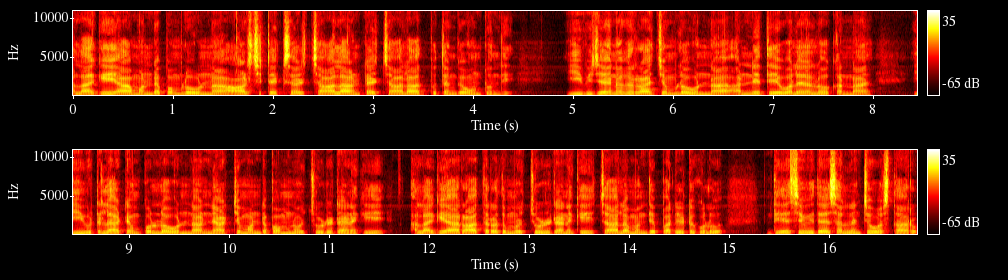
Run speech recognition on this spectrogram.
అలాగే ఆ మండపంలో ఉన్న ఆర్కిటెక్చర్ చాలా అంటే చాలా అద్భుతంగా ఉంటుంది. ఈ విజయనగర రాజ్యంలో ఉన్న అన్ని దేవాలయాలలో కన్నా ఈ విఠలా టెంపుల్లో ఉన్న నాట్య మండపంను చూడటానికి అలాగే ఆ రాతరథంను చూడటానికి చాలామంది పర్యాటకులు దేశ విదేశాల నుంచి వస్తారు.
